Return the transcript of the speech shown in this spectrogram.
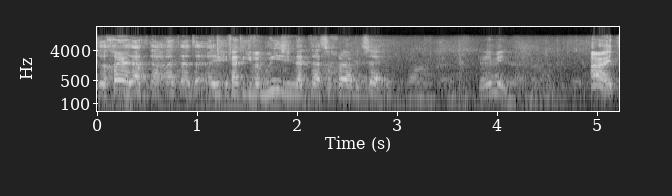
The chayr, that, that, that, that, if you have to give a reason, that that's the chayr I would say. You know what I mean? All right.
